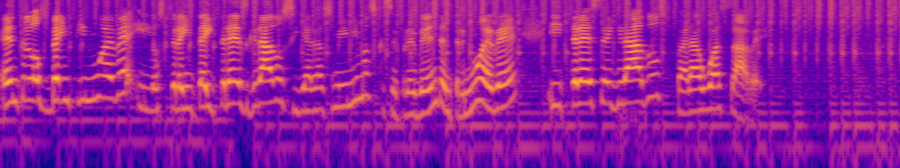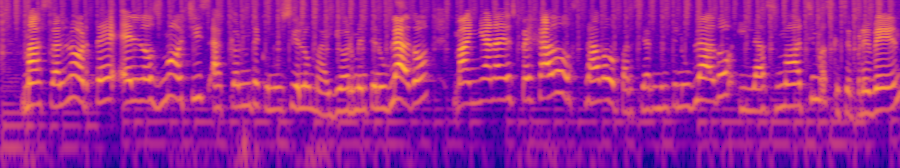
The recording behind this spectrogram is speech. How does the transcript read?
entre los 29 y los 33 grados y ya las mínimas que se prevén de entre 9 y 13 grados para Guasave. Más al norte, en los Mochis, actualmente con un cielo mayormente nublado, mañana despejado, sábado parcialmente nublado y las máximas que se prevén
